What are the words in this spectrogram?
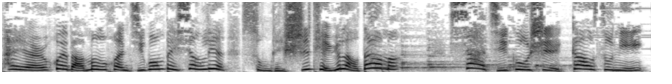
佩尔会把梦幻极光贝项链送给史铁鱼老大吗？下集故事告诉你。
